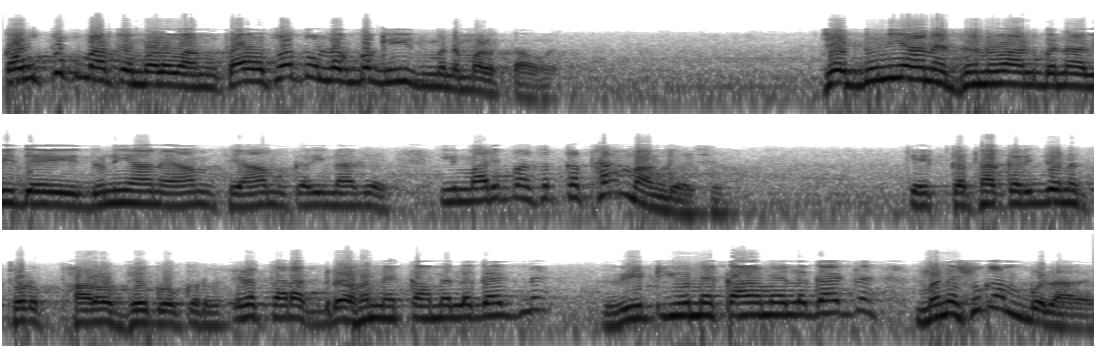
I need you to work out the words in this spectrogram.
કૌતુક માટે મળવાનું થાય, અથવા તો લગભગ એ જ મને મળતા હોય. જે દુનિયાને ધનવાન બનાવી દે દુનિયાને આમથી આમ કરી નાખે એ મારી પાસે કથા માંગે છે. કે કથા કરી દો ને થોડો ફાળો ભેગો કરો. એટલે તારા ગ્રહને કામે લગાડ ને વીટીયુને કામે લગાડ ને મને શું કામ બોલાવે?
